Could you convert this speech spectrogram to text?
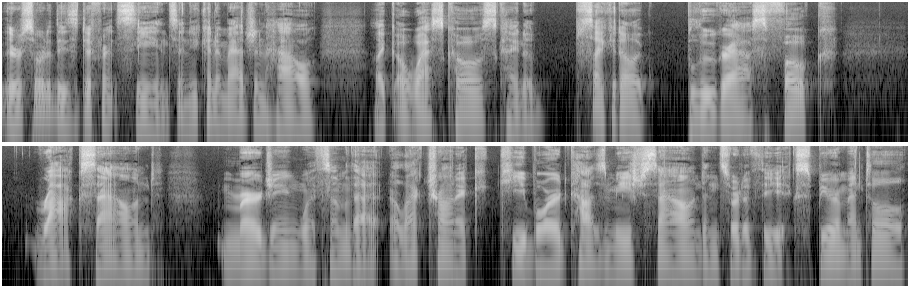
There's sort of these different scenes, and you can imagine how, like a West Coast kind of psychedelic bluegrass folk rock sound merging with some of that electronic keyboard kosmische sound and sort of the experimental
